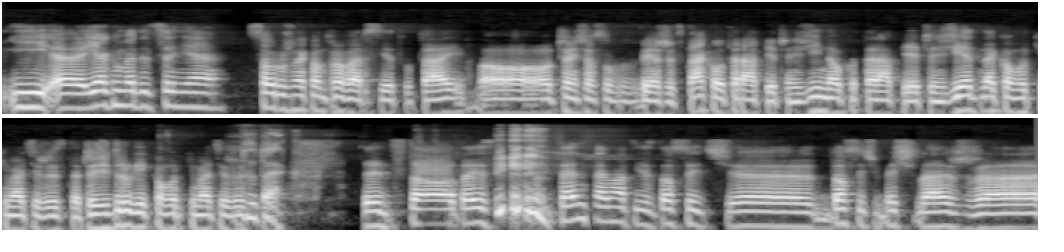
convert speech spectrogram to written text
I e, jak w medycynie są różne kontrowersje tutaj, bo część osób wierzy w taką terapię, część w inną terapię, część w jedne komórki macierzyste, część w drugie komórki macierzyste. No tak. Więc to, to jest, ten temat jest dosyć, e, dosyć myślę, że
